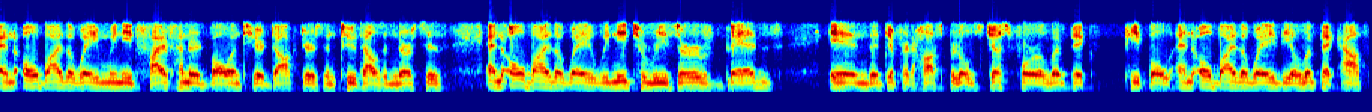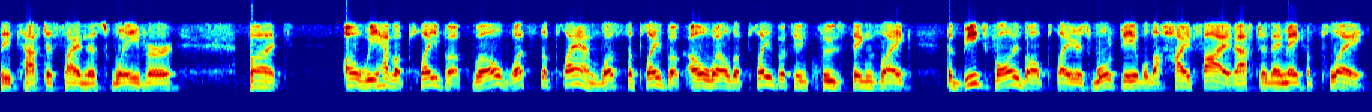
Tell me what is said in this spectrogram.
and oh by the way, we need 500 volunteer doctors and 2,000 nurses, and oh by the way, we need to reserve beds in the different hospitals just for Olympic people, and oh by the way, the Olympic athletes have to sign this waiver, but oh, we have a playbook. Well, what's the plan? What's the playbook? Oh, well, the playbook includes things like the beach volleyball players won't be able to high five after they make a play.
